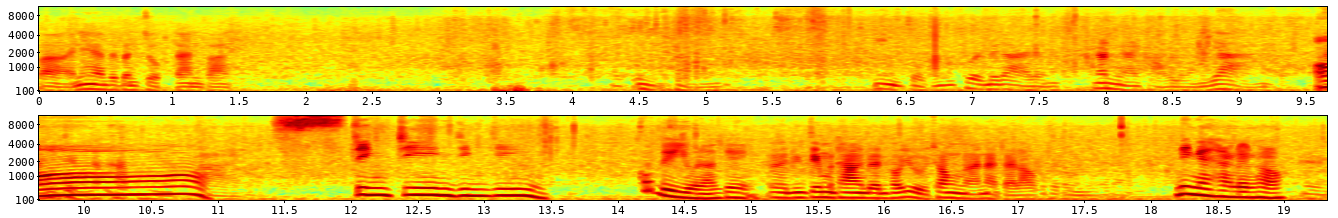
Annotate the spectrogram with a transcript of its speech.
ป่านี่ไงไปบรรจบกันไปอุ้มเขายิ่งตกนี่ช่วยไม่ได้เลยนะ นั่นไงเขาแหลมย่าไงอ๋อไม่ถึงนะครับเนี่ยตาย จริงจริงจริงจริงๆก็ดีอยู่นะเก่งเออจริงๆมันทางเดินเขาอยู่ช่องนั้นอะแต่เราก็ไปตรงนี้ก็ได้นี่ไงทางเดินเขา เออ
